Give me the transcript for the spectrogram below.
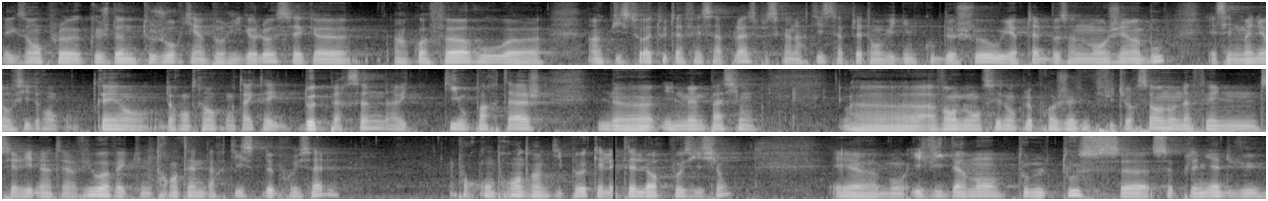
L'exemple que je donne toujours, qui est un peu rigolo, c'est qu'un coiffeur ou euh, un cuistot a tout à fait sa place parce qu'un artiste a peut-être envie d'une coupe de cheveux ou il a peut-être besoin de manger un bout. Et c'est une manière aussi de, rentrer en contact avec d'autres personnes avec qui on partage une, même passion. Euh, avant de lancer donc, le projet Future Sound, on a fait une série d'interviews avec une trentaine d'artistes de Bruxelles pour comprendre un petit peu quelle était leur position. Et euh, bon, évidemment, tous euh, se plaignaient du,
